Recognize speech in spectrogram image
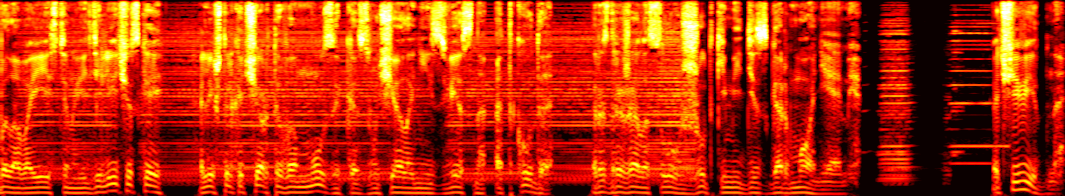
была воистину идиллической, Лишь только чертова музыка звучала неизвестно откуда, раздражала слух жуткими дисгармониями. Очевидно,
